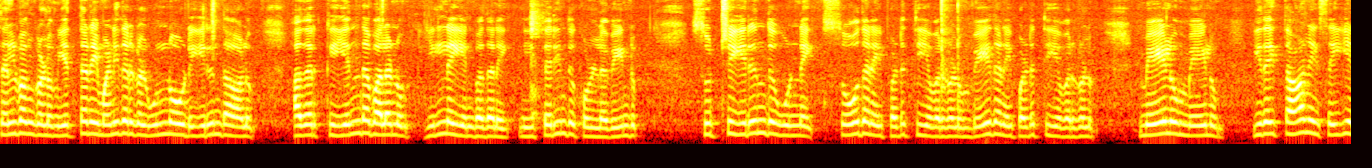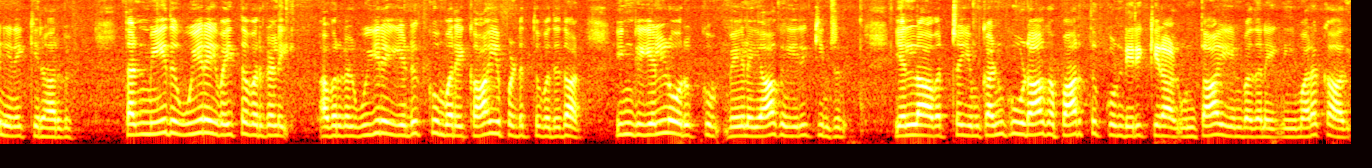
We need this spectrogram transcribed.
செல்வங்களும் எத்தனை மனிதர்கள் உன்னோடு இருந்தாலும் அதற்கு எந்த பலனும் இல்லை என்பதனை நீ தெரிந்து கொள்ள வேண்டும். சுற்றி இருந்து உன்னை சோதனைப்படுத்தியவர்களும் வேதனைப்படுத்தியவர்களும் மேலும் மேலும் இதைத்தானே செய்ய நினைக்கிறார்கள். தன் மீது உயிரை வைத்தவர்களை அவர்கள் உயிரை எடுக்கும் வரை காயப்படுத்துவதுதான் இங்கு எல்லோருக்கும் வேலையாக இருக்கின்றது. எல்லாவற்றையும் கண்கூடாக பார்த்து கொண்டிருக்கிறாள் உன் தாய் என்பதனை நீ மறக்காது.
